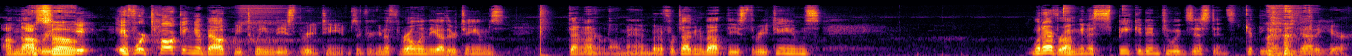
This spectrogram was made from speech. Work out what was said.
I'm not. Well, so... Re- if we're talking about between these three teams, if you're going to throw in the other teams, then I don't know, man. But if we're talking about these three teams, whatever. I'm going to speak it into existence. Get the Yankees out of here.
